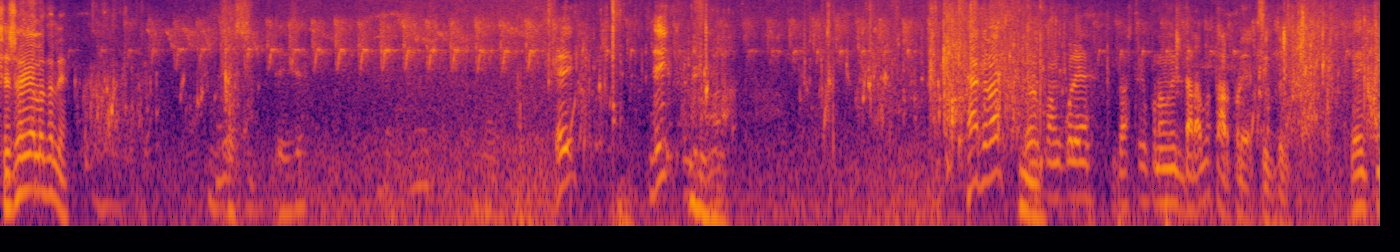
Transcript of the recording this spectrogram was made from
শেষ হয়ে গেল তাহলে? এই এই। হ্যাঁ এবার কম করে দশ থেকে পনেরো মিনিট দাঁড়াবো তারপরে চেক দেবো এই কি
